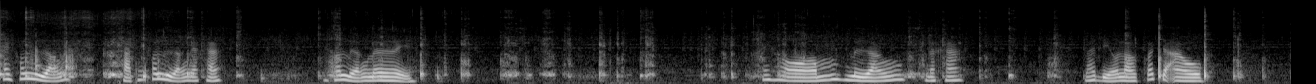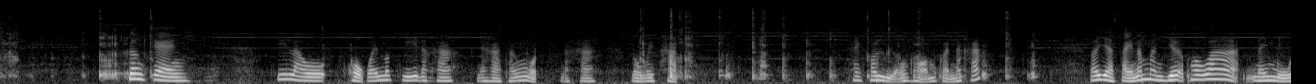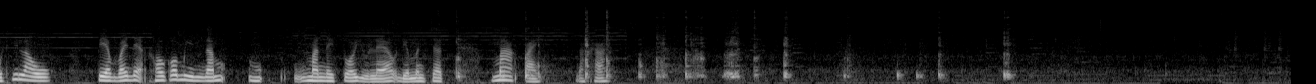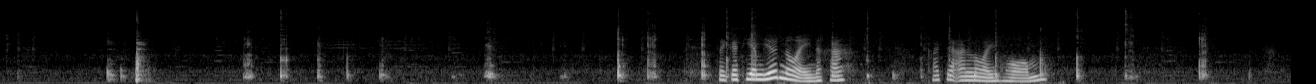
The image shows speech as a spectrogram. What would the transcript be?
ให้เขาเหลืองผัดให้เขาเหลืองนะคะให้เขาเหลืองเลย ให้หอมเหลืองนะคะ แล้วเดี๋ยวเราก็จะเอา เครื่องแกงที่เราโขลกไว้เมื่อกี้นะคะนะคะ ทั้งหมดนะคะ ลงไปผัด ให้เขาเหลืองหอมก่อนนะคะ เราอย่าใส่น้ำมันเยอะเพราะว่าในหมูที่เราเตรียมไว้เนี่ยเขาก็มีน้ำมันในตัวอยู่แล้ว เดี๋ยวมันจะมากไปนะคะ ใส่กระเทียมเยอะหน่อยนะคะเขาจะอร่อยหอม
